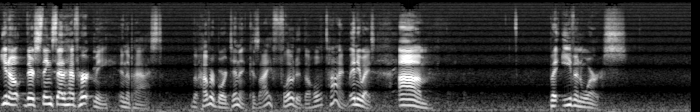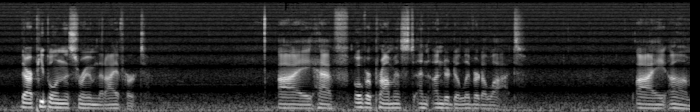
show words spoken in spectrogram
you know, there's things that have hurt me in the past. The hoverboard didn't because I floated the whole time. Anyways, um, but even worse, there are people in this room that I have hurt. I have overpromised and underdelivered a lot. I um,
